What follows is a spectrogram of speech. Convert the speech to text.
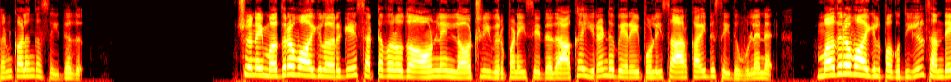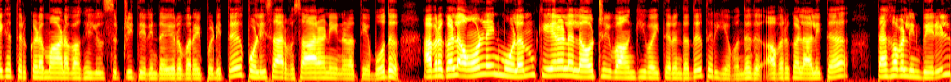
கண்கலங்க செய்தது. சென்னை மதுரவாயில் அருகே சட்டவிரோத ஆன்லைன் லாட்டரி விற்பனை செய்ததாக இரண்டு பேரை போலீசார் கைது செய்துள்ளனர் மதுரவாயில் பகுதியில் சந்தேகத்திற்கிடமான வகையில் சுற்றித் திரிந்த இருவரை பிடித்து போலீசார் விசாரணை நடத்தியபோது அவர்கள் ஆன்லைன் மூலம் கேரள லாட்டரி வாங்கி வைத்திருந்தது தெரியவந்தது. அவர்கள் அளித்த தகவலின் பேரில்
